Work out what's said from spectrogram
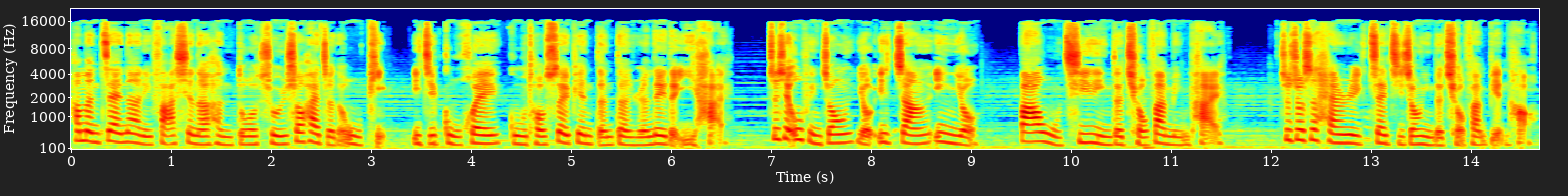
他们在那里发现了很多属于受害者的物品，以及骨灰、骨头碎片等等人类的遗骸。这些物品中有一张印有八五七零的囚犯名牌，这就是 Henry 在集中营的囚犯编号。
